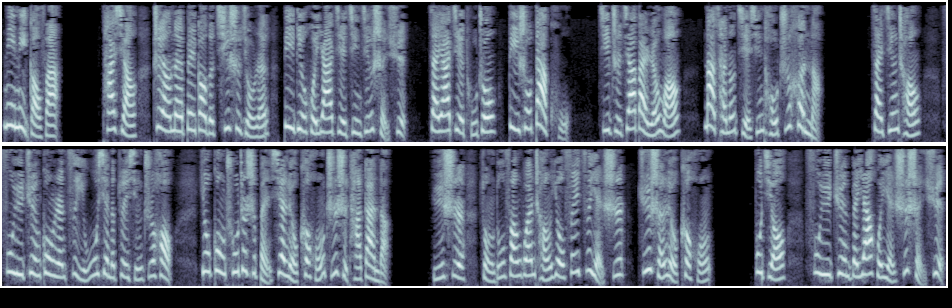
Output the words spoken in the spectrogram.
秘密告发。他想，这样那被告的七十九人必定会押解进京审讯，在押解途中必受大苦，机智家败人亡，那才能解心头之恨呢。在京城，傅玉俊供认自己诬陷的罪行之后，又供出这是本县柳克宏指使他干的。于是总督方官城又飞资偃师，拘审柳克宏。不久。傅玉俊被押回偃师审讯，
